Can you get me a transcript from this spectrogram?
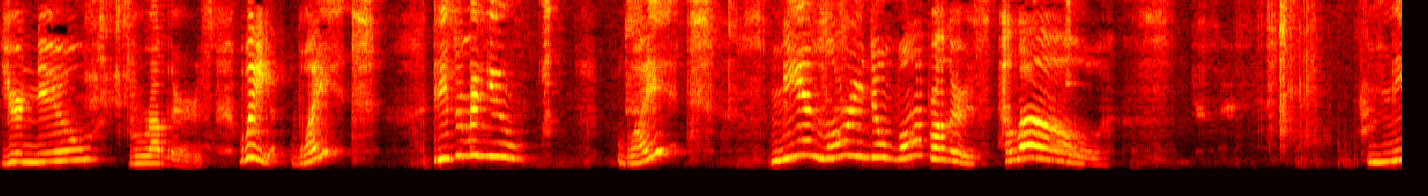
your new brothers. Wait, what? These are my new... What? Me and Lauren don't want brothers. Hello. Me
